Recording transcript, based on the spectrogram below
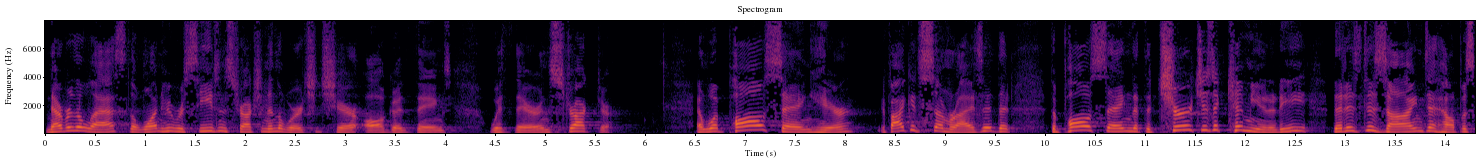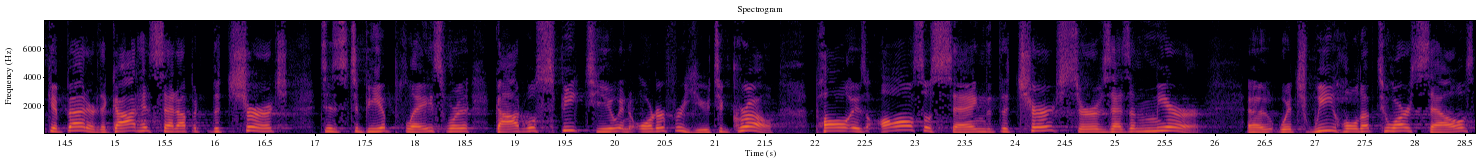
Nevertheless, the one who receives instruction in the word should share all good things with their instructor. And what Paul's saying here, if I could summarize it, that the Paul is saying that the church is a community that is designed to help us get better. That God has set up the church to, to be a place where God will speak to you in order for you to grow. Paul is also saying that the church serves as a mirror. Uh, which we hold up to ourselves,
